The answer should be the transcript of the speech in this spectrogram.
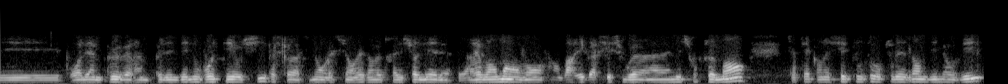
et pour aller un peu vers un peu des, nouveautés aussi, parce que sinon si on reste dans le traditionnel, à un moment on va, on va arriver assez sous un essoufflement. Ça fait qu'on essaie toujours tous les ans d'innover.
